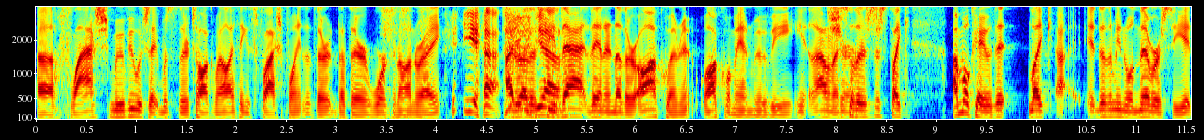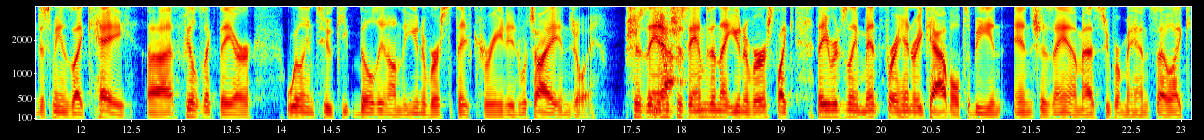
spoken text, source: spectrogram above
a Flash movie, which they, which they're talking about. I think it's Flashpoint that they're that they're working on, right? Yeah, I'd rather yeah. see that than another Aquaman Aquaman movie. I don't know. So there's just like I'm okay with it. Like it doesn't mean we'll never see it. It just means like hey, uh, it feels like they are willing to keep building on the universe that they've created, which I enjoy. Shazam, Yeah. Shazam's in that universe. Like they originally meant for Henry Cavill to be in, in Shazam as Superman. So like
